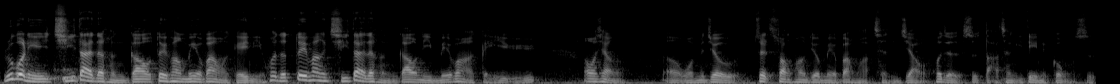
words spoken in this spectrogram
如果你期待的很高，对方没有办法给你，或者对方期待的很高，你没有办法给予，那我想，呃，我们就这双方就没有办法成交，或者是达成一定的共识。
